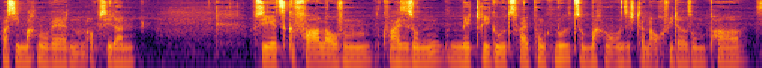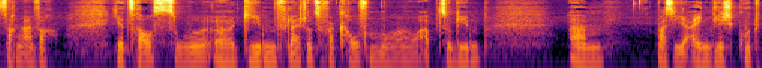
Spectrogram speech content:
was sie machen werden und ob sie dann, sie jetzt Gefahr laufen, quasi so ein Metrigo 2.0 zu machen und sich dann auch wieder so ein paar Sachen einfach jetzt rauszugeben, vielleicht auch zu verkaufen oder abzugeben, ähm, was sie eigentlich gut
